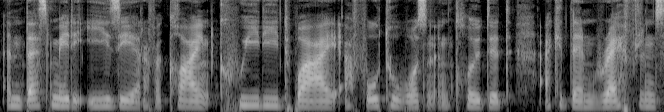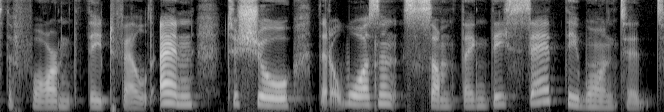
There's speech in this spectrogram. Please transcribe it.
And this made it easier if a client queried why a photo wasn't included. I could then reference the form that they'd filled in to show that it wasn't something they said they wanted.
